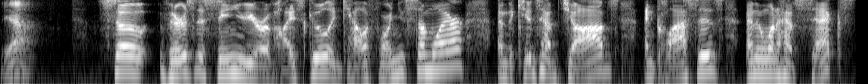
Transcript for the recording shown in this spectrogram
yeah. So there's the senior year of high school in California somewhere, and the kids have jobs and classes, and they want to have sex.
